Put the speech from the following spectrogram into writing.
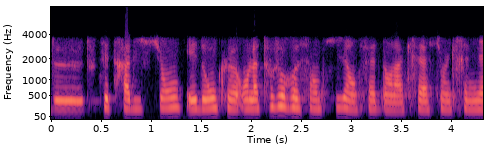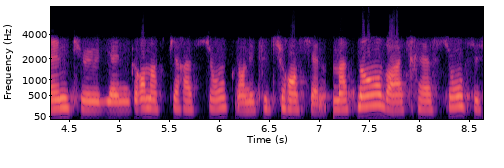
de toutes ces traditions et donc euh, on l'a toujours ressenti en fait dans la création ukrainienne qu'il y a une grande inspiration dans les cultures anciennes. Maintenant, dans la création, c'est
